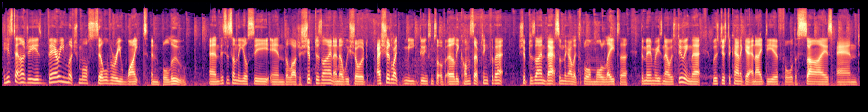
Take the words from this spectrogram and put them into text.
his technology is very much more silvery white and blue. And this is something you'll see in the larger ship design. I know we showed, I should like me doing some sort of early concepting for that ship design. That's something I'll explore more later. The main reason I was doing that was just to kind of get an idea for the size and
